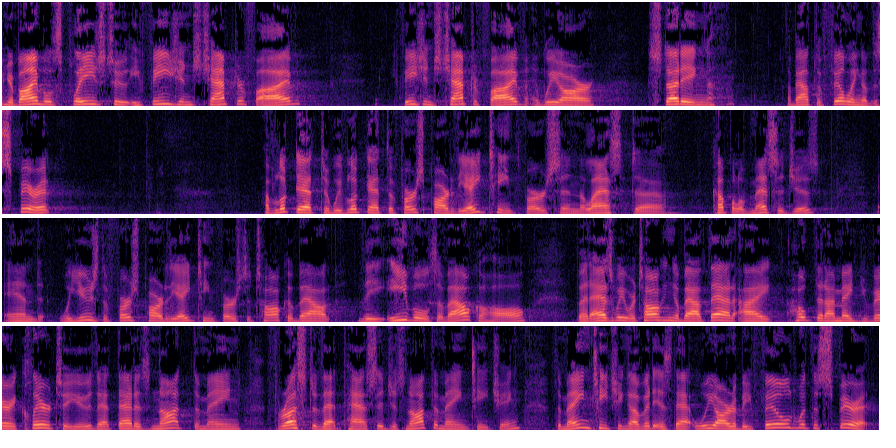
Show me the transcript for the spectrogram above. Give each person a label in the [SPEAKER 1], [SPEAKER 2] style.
[SPEAKER 1] Your Bibles, please, to Ephesians chapter 5. Ephesians chapter 5, we are studying about the filling of the Spirit. I've looked at, we've looked at the first part of the 18th verse in the last uh, couple of messages, and we used the first part of the 18th verse to talk about the evils of alcohol but as we were talking about that, I hope that I made you very clear to you that that is not the main thrust of that passage. It's not the main teaching. The main teaching of it is that we are to be filled with the Spirit.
